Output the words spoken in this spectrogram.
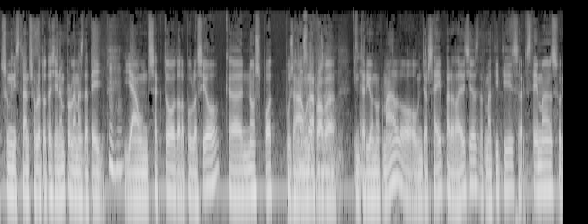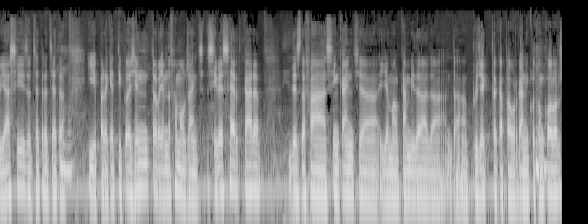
subministrant sobretot a gent amb problemes de pell. Hi ha un sector de la població que no es pot posar es pot una roba posar, sí. interior normal o, o un jersei per al·lèrgies, dermatitis, ectemes, psoriasis, etc etc. I per aquest tipus de gent treballem de fa molts anys. Si bé és cert que ara des de fa 5 anys eh, i amb el canvi de, de, de projecte cap a Organic Cotton Colors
